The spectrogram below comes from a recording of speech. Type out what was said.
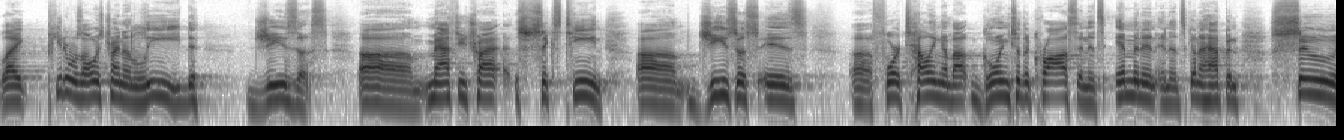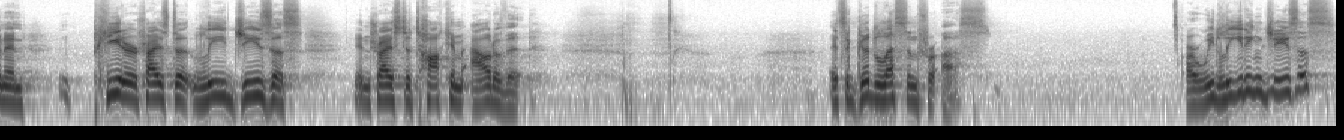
Like Peter was always trying to lead Jesus. Um, Matthew 16, um, Jesus is uh, foretelling about going to the cross and it's imminent and it's going to happen soon. And Peter tries to lead Jesus and tries to talk him out of it. It's a good lesson for us. Are we leading Jesus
